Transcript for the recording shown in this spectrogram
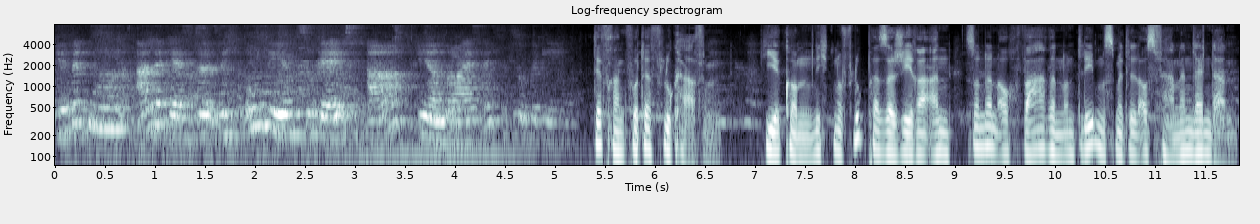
Wir bitten nun alle Gäste, zu Gate A34 zu begeben. Der Frankfurter Flughafen. Hier kommen nicht nur Flugpassagiere an, sondern auch Waren und Lebensmittel aus fernen Ländern.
